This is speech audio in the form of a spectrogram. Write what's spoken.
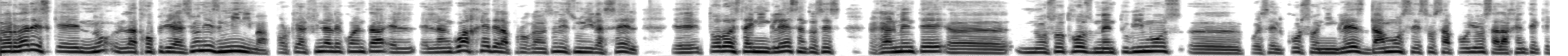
verdad es que no, la tropicalización es mínima, porque al final de cuentas el, lenguaje de la programación es universal. Eh, todo está en inglés, entonces realmente eh, nosotros mantuvimos eh, pues el curso en inglés, damos esos apoyos a la gente que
